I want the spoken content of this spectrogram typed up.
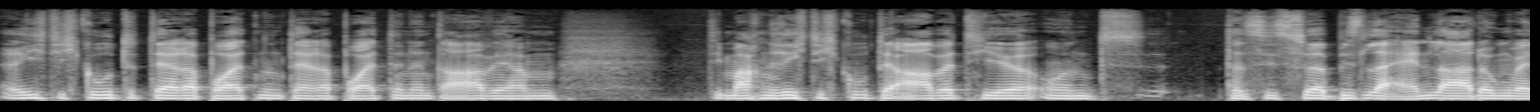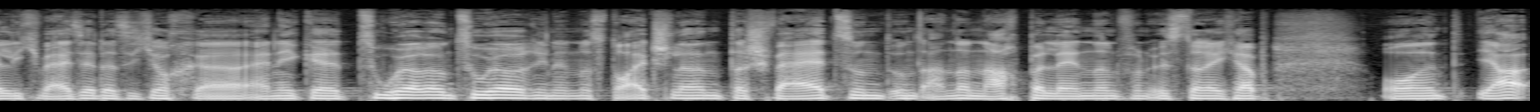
richtig gute Therapeuten und Therapeutinnen da. Wir haben, die machen richtig gute Arbeit hier und das ist so ein bisschen eine Einladung, weil ich weiß ja, dass ich auch äh, einige Zuhörer und Zuhörerinnen aus Deutschland, der Schweiz und, und anderen Nachbarländern von Österreich habe. Und ja,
